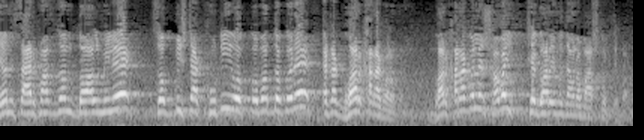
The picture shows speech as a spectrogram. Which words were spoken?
এবং চার পাঁচজন দল মিলে চব্বিশটা খুঁটি ঐক্যবদ্ধ করে একটা ঘর খাড়া করা যায়। ঘর খাড়া করলে সবাই সে ঘরের মধ্যে আমরা বাস করতে পারব।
